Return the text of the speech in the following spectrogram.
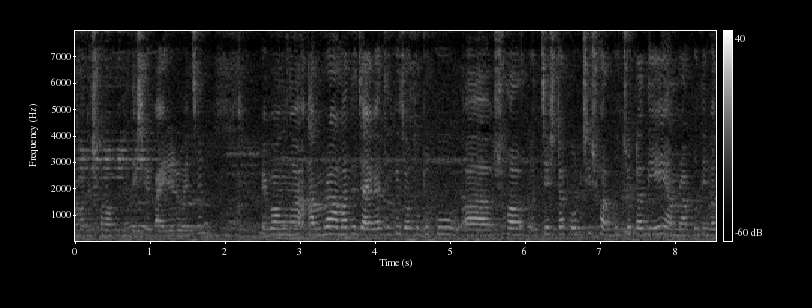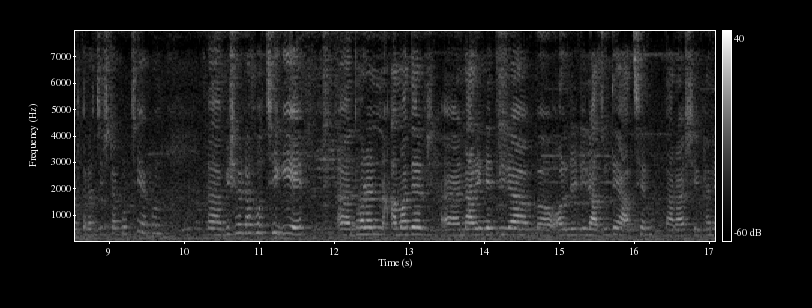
আমাদের সভাপতি দেশের বাইরে রয়েছেন এবং আমরা আমাদের জায়গা থেকে যতটুকু চেষ্টা করছি সর্বোচ্চটা দিয়েই আমরা প্রতিবাদ করার চেষ্টা করছি। এখন বিষয়টা হচ্ছে গিয়ে ধরেন আমাদের নারী নেত্রীরা অলরেডি রাজুতে আছেন, তারা সেখানে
